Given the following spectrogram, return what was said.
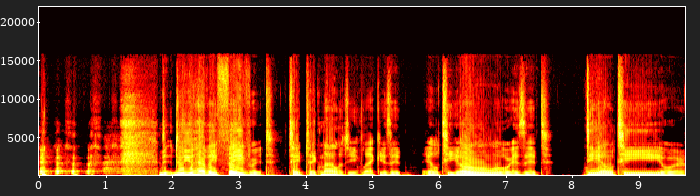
do, do you have a favorite tape technology? Like, is it LTO or is it DLT or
